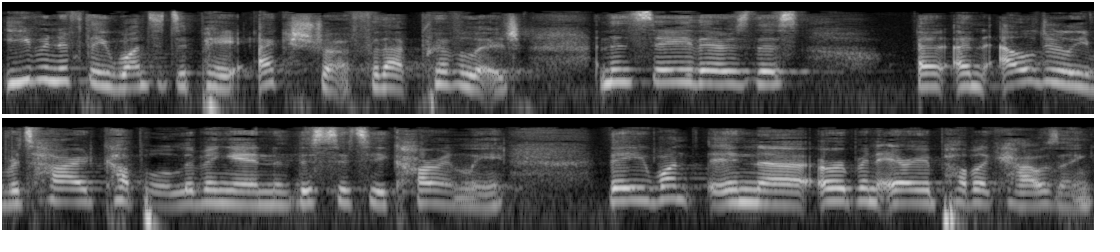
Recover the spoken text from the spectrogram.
even if they wanted to pay extra for that privilege. And then say there's this an elderly retired couple living in the city currently. They want in uh, urban area public housing,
